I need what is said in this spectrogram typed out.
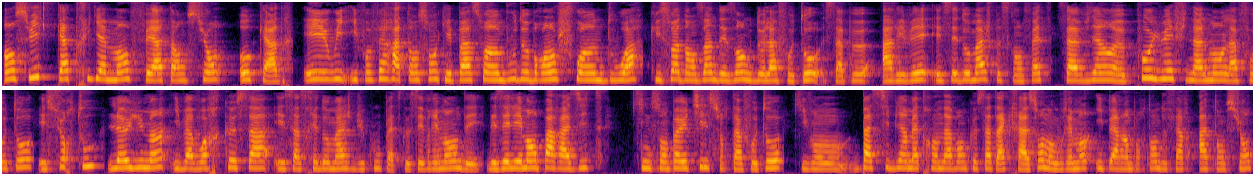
Ensuite, quatrièmement, fais attention au cadre. Et oui, il faut faire attention qu'il n'y ait pas soit un bout de branche, soit un doigt qui soit dans un des angles de la photo. Ça peut arriver et c'est dommage parce qu'en fait, ça vient euh, polluer finalement la photo et surtout, l'œil humain, il va voir que ça et ça serait dommage du coup parce que c'est vraiment des, des éléments parasites qui ne sont pas utiles sur ta photo, qui vont pas si bien mettre en avant que ça ta création. Donc vraiment hyper important de faire attention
